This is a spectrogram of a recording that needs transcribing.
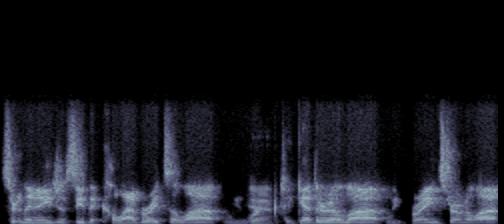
Certainly, an agency that collaborates a lot. We work yeah. together a lot. We brainstorm a lot.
